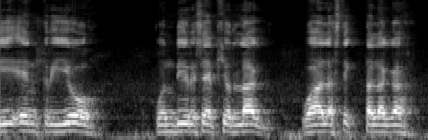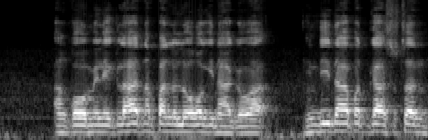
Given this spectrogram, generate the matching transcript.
TN Trio. Kundi reception lag. Wala stick talaga ang Comelec. Lahat ng panloloko ginagawa. Hindi dapat gasusan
